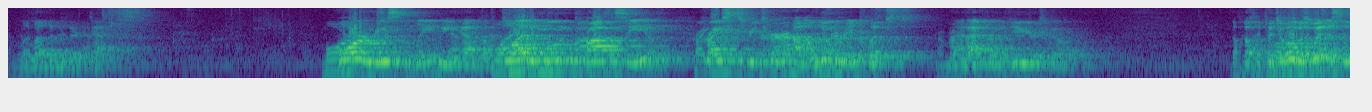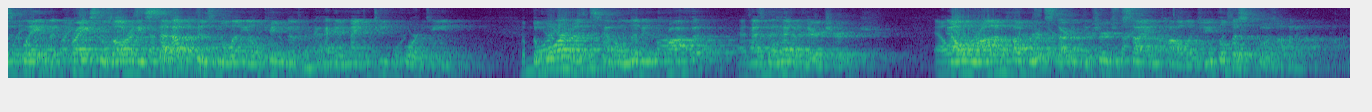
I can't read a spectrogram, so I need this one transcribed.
and led them to their deaths. More recently, we have the blood moon prophecy of Christ's return on a lunar eclipse Remember that from a few years ago? The, the Jehovah's Witnesses claim that Christ has already set up his millennial kingdom back in 1914. The Mormons have a living prophet as the head of their church. L. Ron Hubbard started the Church of Scientology. The list goes on and on and on.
